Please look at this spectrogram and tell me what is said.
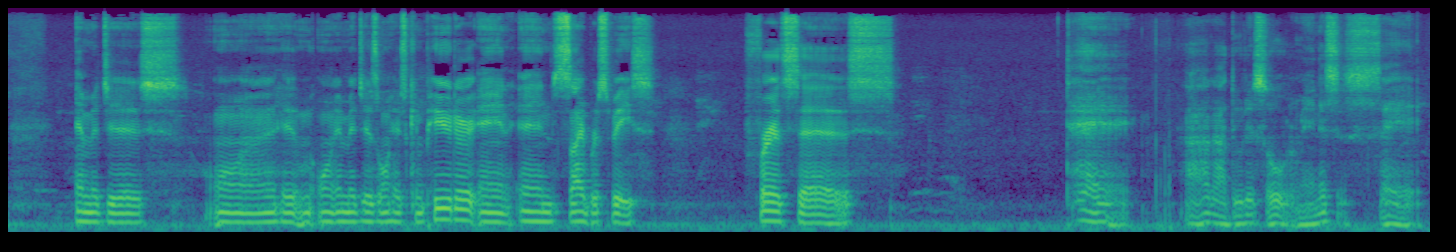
images on him on images on his computer and in cyberspace. Fred says, "Tag, I gotta do this over, man. This is sad."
